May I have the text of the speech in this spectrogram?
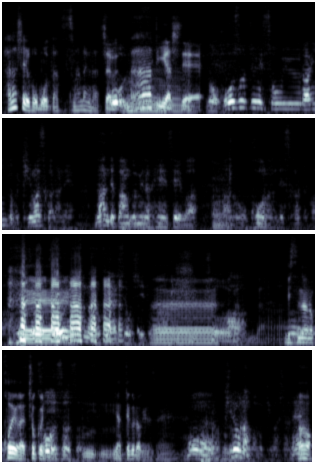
話してる方もだってつまんなくなっちゃそううなーって気がして。放送中にそういう LINE とか来ますからね。なんで番組の編成は、うんあの、こうなんですかとか、へそういうーふうなの増やしてほしいとえか。ーそうなんだ。リスナーの声が直にそうそう。うんうんやってくるわけですね。もう、昨日なんかも来ましたね。あ、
